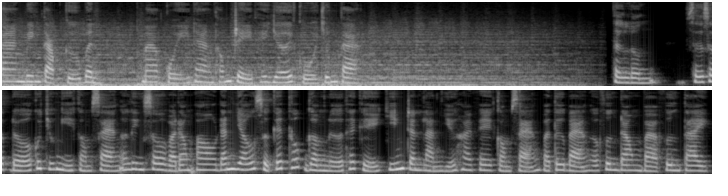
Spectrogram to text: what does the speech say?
Phan biên tập cửu bình Ma quỷ đang thống trị thế giới của chúng ta Tự luận, Sự sụp đổ của chủ nghĩa cộng sản ở Liên Xô và Đông Âu đánh dấu sự kết thúc gần nửa thế kỷ chiến tranh lạnh giữa hai phe cộng sản và tư bản ở phương Đông và phương Tây.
